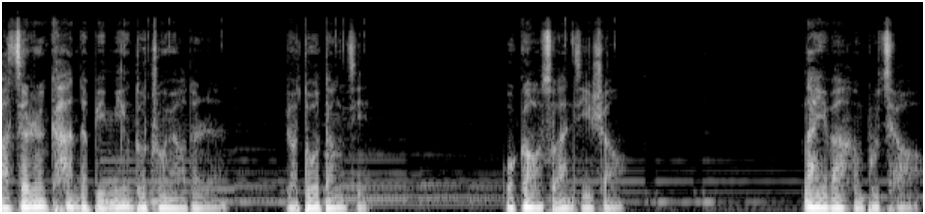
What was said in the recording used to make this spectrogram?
把责任看得比命都重要的人，有多当紧？我告诉安吉生，那一晚很不巧，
